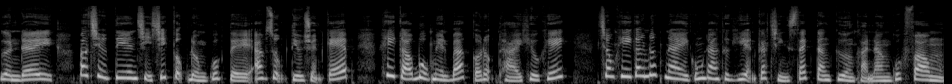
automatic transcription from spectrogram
Gần đây, Bắc Triều Tiên chỉ trích cộng đồng quốc tế áp dụng tiêu chuẩn kép khi cáo buộc miền Bắc có động thái khiêu khích, trong khi các nước này cũng đang thực hiện các chính sách tăng cường khả năng quốc phòng.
